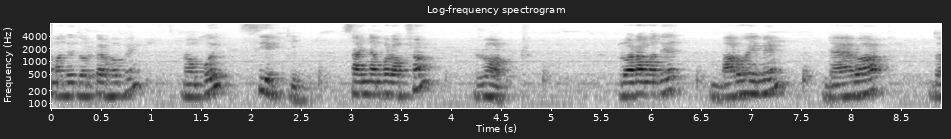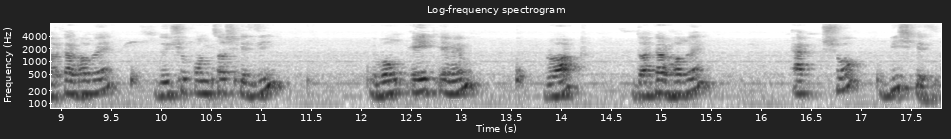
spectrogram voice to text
আমাদের দরকার হবে নব্বই সিএফটি চার নম্বর অপশন, রড। রড আমাদের বারো এম এম ডায়া রড দরকার হবে দুইশো পঞ্চাশ কেজি এবং এইট এম এম রড। দরকার হবে একশো বিশ কেজি।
